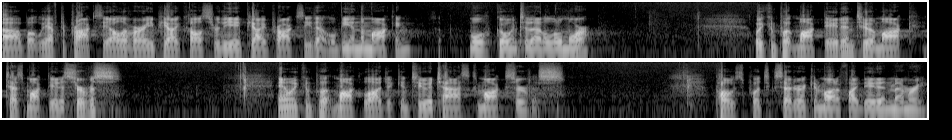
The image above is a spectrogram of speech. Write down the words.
uh, but we have to proxy all of our API calls through the API proxy. That will be in the mocking. So we'll go into that a little more. We can put mock data into a mock test mock data service. And we can put mock logic into a task mock service posts, puts, etc. can modify data in memory.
